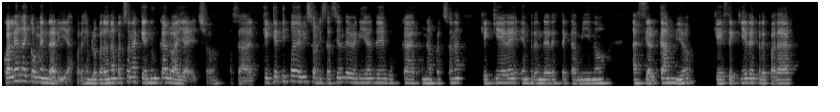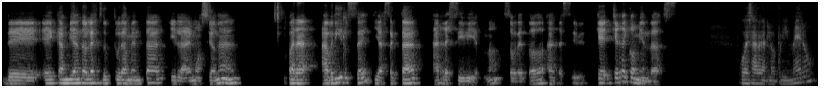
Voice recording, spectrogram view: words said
¿Cuál le recomendarías, por ejemplo, para una persona que nunca lo haya hecho? O sea, ¿qué, qué tipo de visualización debería de buscar una persona que quiere emprender este camino hacia el cambio, que se quiere preparar de eh, cambiando la estructura mental y la emocional para abrirse y aceptar a recibir, ¿no? Sobre todo a recibir. ¿Qué, qué recomiendas? Pues a ver, lo primero,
